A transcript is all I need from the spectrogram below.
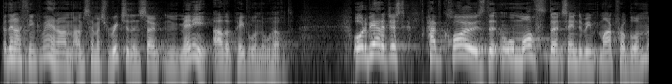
But then I think, man, I'm, I'm so much richer than so many other people in the world. Or to be able to just have clothes that, well, moths don't seem to be my problem.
